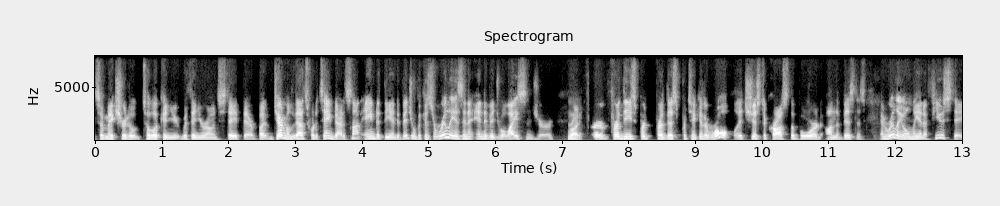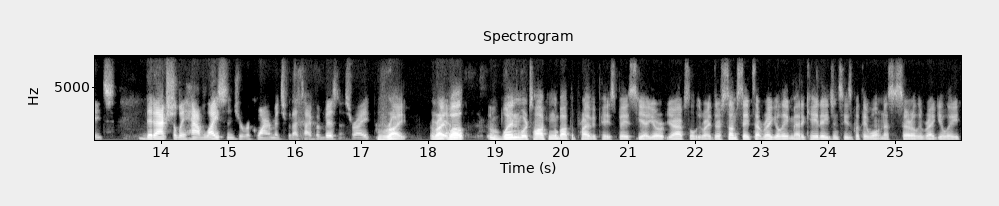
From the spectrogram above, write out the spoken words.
so make sure to, to look in your, within your own state there. But generally, that's what it's aimed at. It's not aimed at the individual because there really isn't an individual licensure right. for, for these for this particular role. It's just across the board on the business, and really only in a few states that actually have licensure requirements for that type of business. Right. Right. Right. Yeah. Well, when we're talking about the private pay space, yeah, you're you're absolutely right. There's some states that regulate Medicaid agencies, but they won't necessarily regulate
